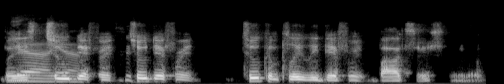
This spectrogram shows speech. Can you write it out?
but yeah, it's two yeah. different two different two completely different boxers. You know?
